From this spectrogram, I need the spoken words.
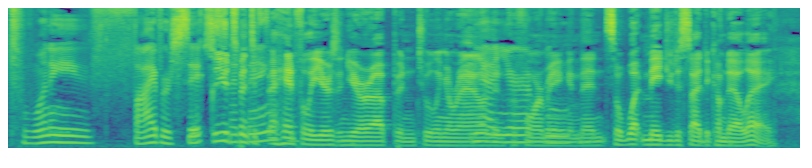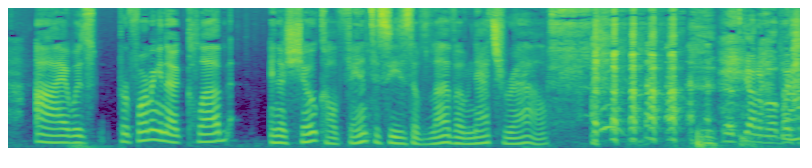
25 or six. So you'd I spent a, a handful of years in Europe and tooling around Yeah, and Europe performing, and- and then so what made you decide to come to L.A.? I was performing in a club in a show called Fantasies of Love au Naturel. That's got a bunch Perhaps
